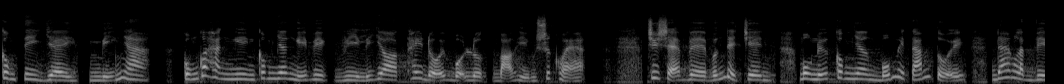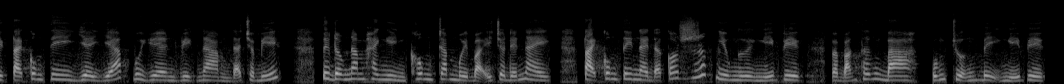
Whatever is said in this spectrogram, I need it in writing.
công ty giày Mỹ Nga, cũng có hàng nghìn công nhân nghỉ việc vì lý do thay đổi bộ luật bảo hiểm sức khỏe. Chia sẻ về vấn đề trên, một nữ công nhân 48 tuổi đang làm việc tại công ty giày giáp Buyen Việt Nam đã cho biết, từ đầu năm 2017 cho đến nay, tại công ty này đã có rất nhiều người nghỉ việc và bản thân bà cũng chuẩn bị nghỉ việc.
